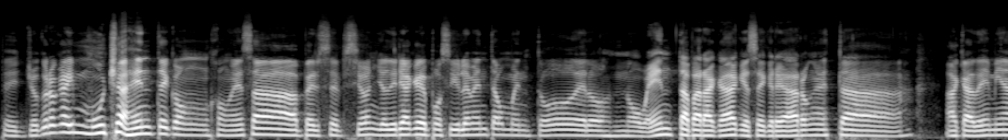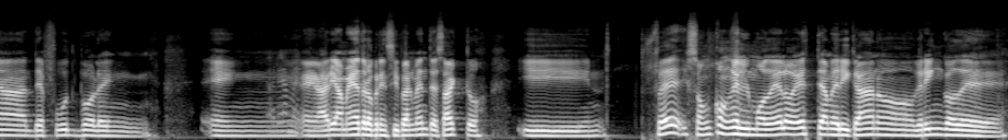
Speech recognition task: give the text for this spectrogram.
Pues yo creo que hay mucha gente con, con esa percepción. Yo diría que posiblemente aumentó de los 90 para acá, que se crearon estas academias de fútbol en, en, Área metro. en área metro principalmente, exacto. Y son con el modelo este americano gringo de,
